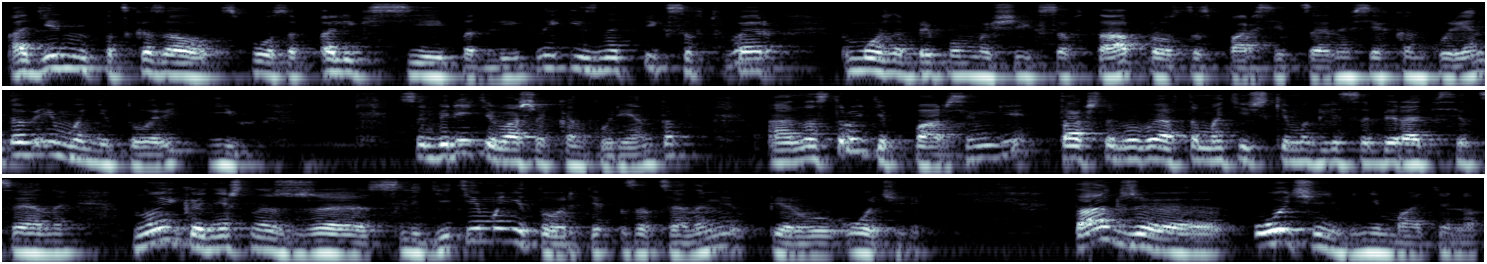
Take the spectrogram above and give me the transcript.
Один подсказал способ Алексей Подлипный из NetPeak Software. Можно при помощи их софта просто спарсить цены всех конкурентов и мониторить их. Соберите ваших конкурентов, а, настройте парсинги, так чтобы вы автоматически могли собирать все цены. Ну и, конечно же, следите и мониторьте за ценами в первую очередь. Также очень внимательно,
